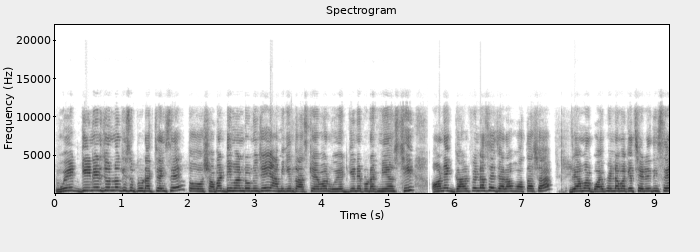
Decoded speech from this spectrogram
ওয়েট গেইনের জন্য কিছু প্রোডাক্ট চাইছে। তো সবার ডিমান্ড অনুযায়ী আমি কিন্তু আজকে আবার ওয়েট গেইনের প্রোডাক্ট নিয়ে আসছি। অনেক গার্লফ্রেন্ড আছে যারা হতাশা যে আমার বয়ফ্রেন্ড আমাকে ছেড়ে দিছে।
